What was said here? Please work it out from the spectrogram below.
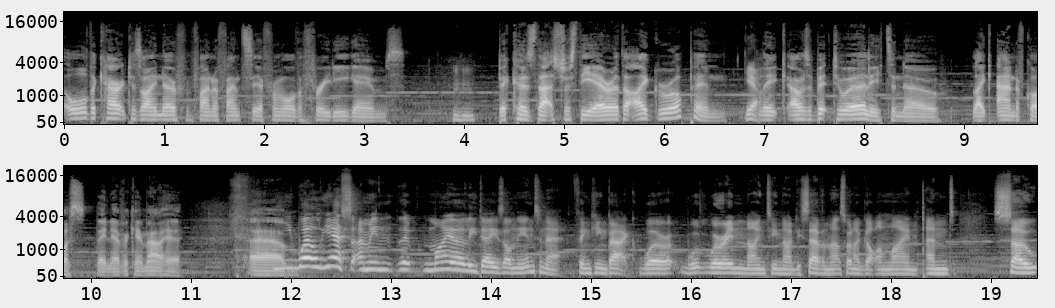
all the characters I know from Final Fantasy are from all the 3D games. Because that's just the era that I grew up in. Yeah. Like I was a bit too early to know. Like, and of course they never came out here. Um, well, yes. I mean, the, my early days on the internet, thinking back, were were were in 1997. That's when I got online, and so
